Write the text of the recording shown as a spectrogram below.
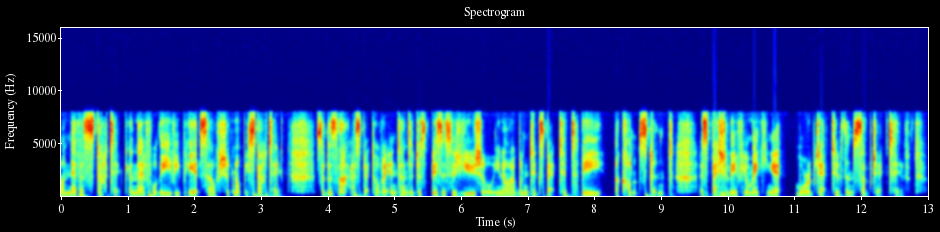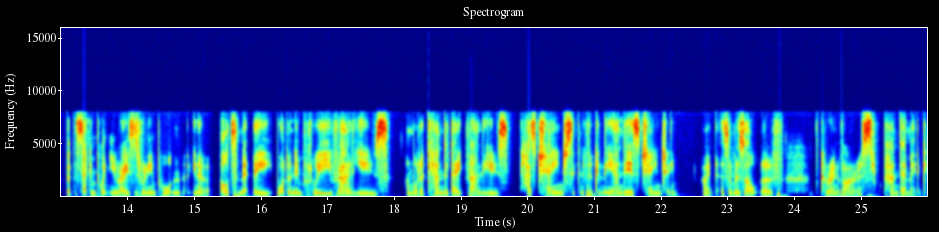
are never static and therefore the EVP itself should not be static. So there's that aspect of it in terms of just business as usual. You know, I wouldn't expect it to be a constant, especially if you're making it more objective than subjective. But the second point you raise is really important. You know, ultimately, what an employee values and what a candidate values has changed significantly and is changing right as a result of coronavirus pandemic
